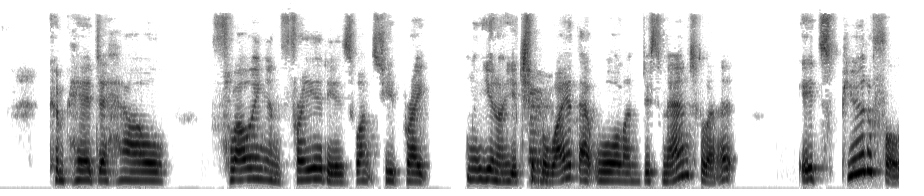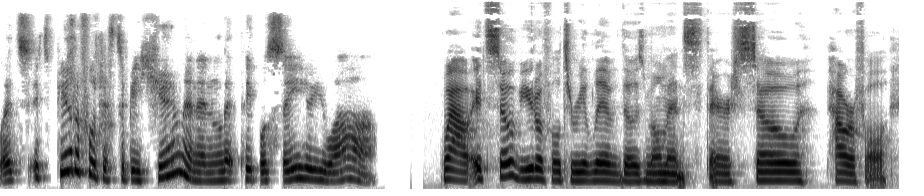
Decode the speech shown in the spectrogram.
compared to how flowing and free it is once you break you know, you chip away at that wall and dismantle it, it's beautiful. It's it's beautiful just to be human and let people see who you are. Wow, it's so beautiful to relive those moments. They're so powerful.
